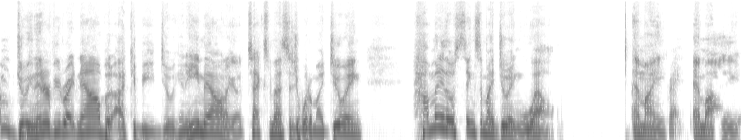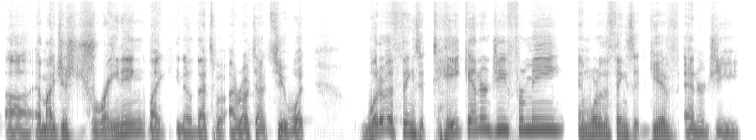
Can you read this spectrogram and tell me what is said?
I'm doing an interview right now, but I could be doing an email and I got a text message. What am I doing? How many of those things am I doing well? Am I Right. am I uh am I just draining? Like, you know, that's what I wrote down too. What what are the things that take energy from me and what are the things that give energy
